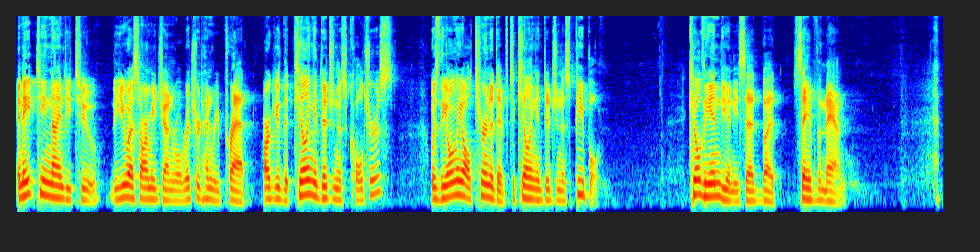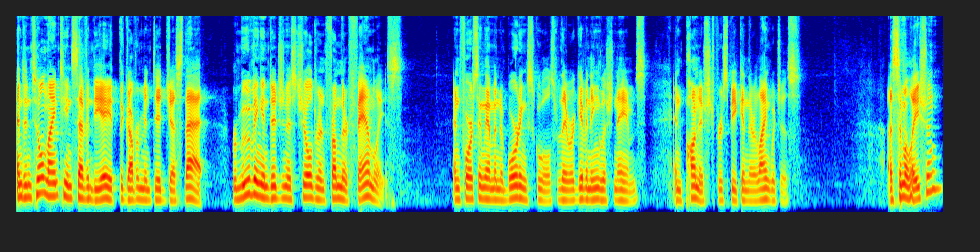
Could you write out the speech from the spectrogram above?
In 1892, the US Army General Richard Henry Pratt argued that killing indigenous cultures was the only alternative to killing indigenous people. Kill the Indian, he said, but save the man. And until 1978, the government did just that, removing indigenous children from their families and forcing them into boarding schools where they were given English names and punished for speaking their languages. Assimilation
